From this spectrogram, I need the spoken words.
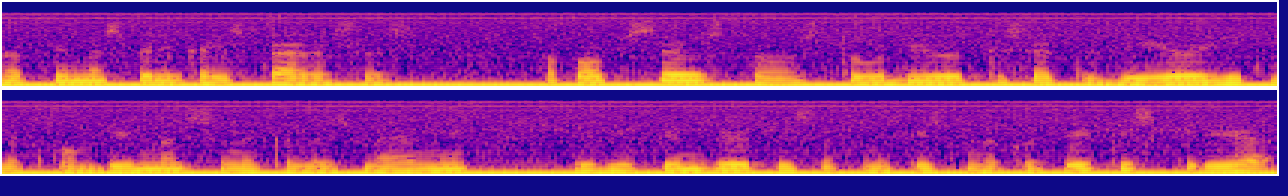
Αγαπητοί μας φίλοι, καλησπέρα σας. Απόψε στο στούντιο της ΕΤ2 για την εκπομπή μας είναι καλεσμένη η Διευθύντρια της Εθνικής Πινακοθήκης, κυρία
